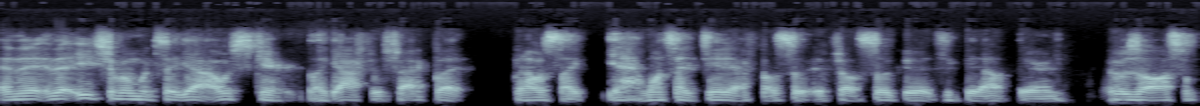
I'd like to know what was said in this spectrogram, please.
And they, they, each of them would say, Yeah, I was scared, like after the fact, but but I was like, yeah, once I did it, I felt so it felt so good to get out there and it was awesome.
